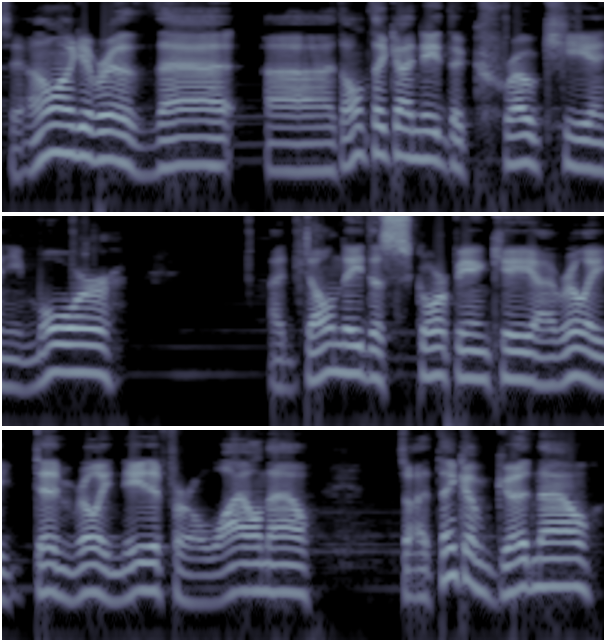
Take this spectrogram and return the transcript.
See, I don't want to get rid of that. Uh, I don't think I need the crow key anymore. I don't need the scorpion key. I really didn't really need it for a while now. So I think I'm good now.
